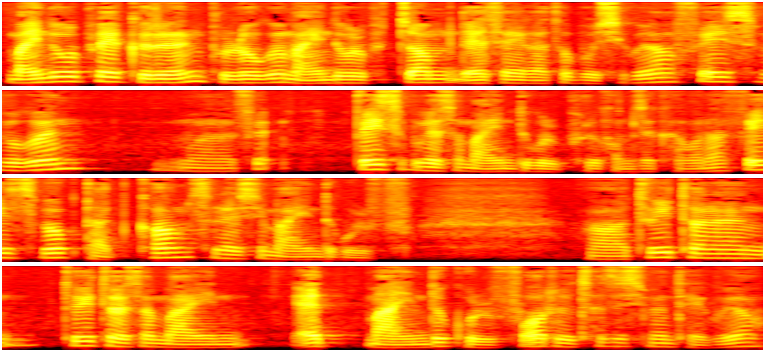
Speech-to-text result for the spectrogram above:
마인드골프의 글은 블로그 마인드골프.net에 가서 보시고요. 페이스북은 어, 페이스북에서 마인드골프를 검색하거나 facebook.com slash mindgolf 어, 트위터는 트위터에서 마인 at mindgolfer를 찾으시면 되고요.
